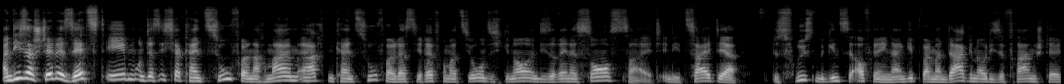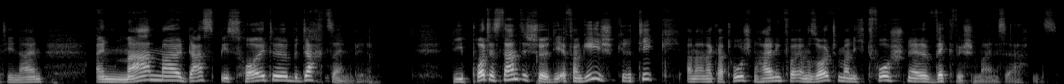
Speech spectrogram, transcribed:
An dieser Stelle setzt eben, und das ist ja kein Zufall, nach meinem Erachten kein Zufall, dass die Reformation sich genau in diese Renaissancezeit, in die Zeit der, des frühesten Beginns der Aufklärung hineingibt, weil man da genau diese Fragen stellt hinein. Ein Mahnmal, das bis heute bedacht sein will. Die protestantische, die evangelische Kritik an einer katholischen Heiligenverehrung sollte man nicht vorschnell wegwischen, meines Erachtens.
